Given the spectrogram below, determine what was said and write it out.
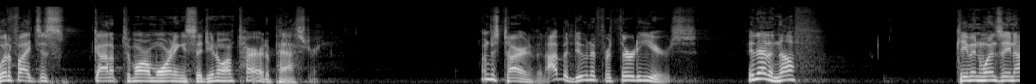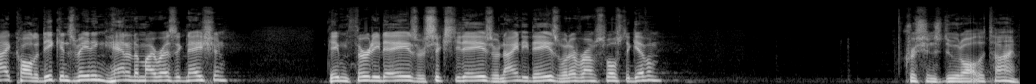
What if I just got up tomorrow morning and said, you know, I'm tired of pastoring? I'm just tired of it. I've been doing it for 30 years. Isn't that enough? Came in Wednesday night, called a deacons meeting, handed him my resignation, gave him 30 days or 60 days or 90 days, whatever I'm supposed to give him. Christians do it all the time.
